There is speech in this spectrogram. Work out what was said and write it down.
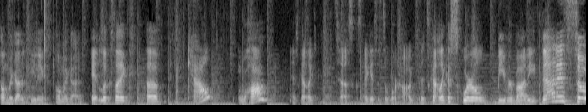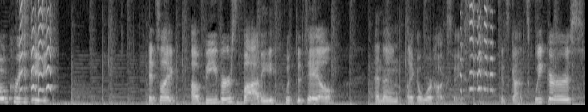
Oh my god, Phoenix. Oh my god. It looks like a cow? A hog? It's got like tusks. I guess it's a warthog. It's got like a squirrel beaver body. That is so creepy. It's like a beaver's body with the tail and then like a warthog's face. It's got squeakers,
